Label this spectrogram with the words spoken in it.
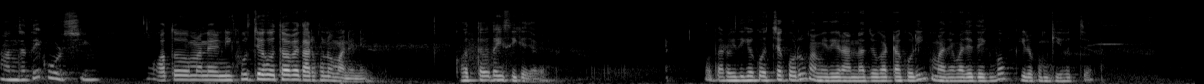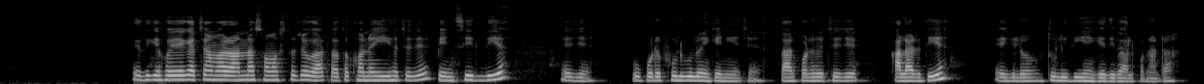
আঞ্জাতেই করছি। অত মানে নিখুঁত যে হতে হবে তার কোনো মানে নেই। ঘরতে হতেই শিখে যাবে। ও তার ওইদিকে করছে করুক আমি এদিকে রান্নার জোগাড়টা করি মাঝে মাঝে দেখব কীরকম কী হচ্ছে। এদিকে হয়ে গেছে আমার রান্নার সমস্ত জোগাড়। ততক্ষণে এই হচ্ছে যে পেন্সিল দিয়ে এই যে উপরে ফুলগুলো এঁকে নিয়েছে। তারপরে হচ্ছে যে কালার দিয়ে এগুলো তুলি দিয়ে এঁকে দিবে আলপনাটা।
